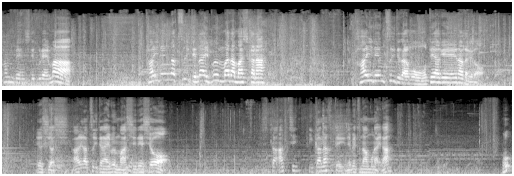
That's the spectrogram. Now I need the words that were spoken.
勘弁してくれ。まあ帯電がついてない分まだマシかな。帯電ついてたらもうお手上げなんだけど。よしよし。あれがついてない分マシでしょう。下あっち行かなくていいね。別なんもないな。お？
